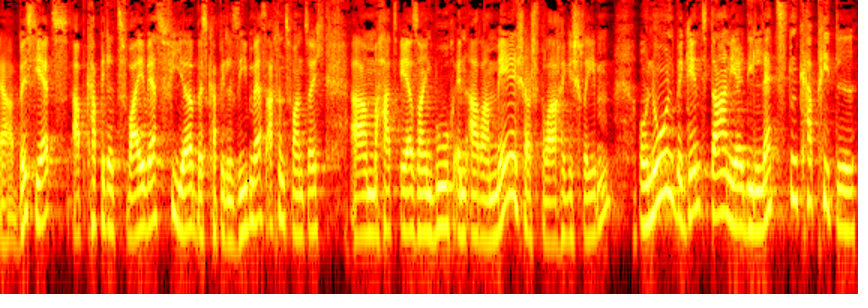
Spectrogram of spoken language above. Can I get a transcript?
Ja, bis jetzt, ab Kapitel 2, Vers 4 bis Kapitel 7, Vers 28, ähm, hat er sein Buch in aramäischer Sprache geschrieben. Und nun beginnt Daniel die letzten Kapitel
